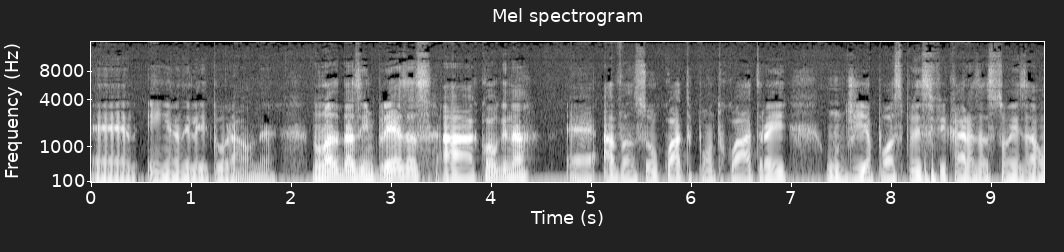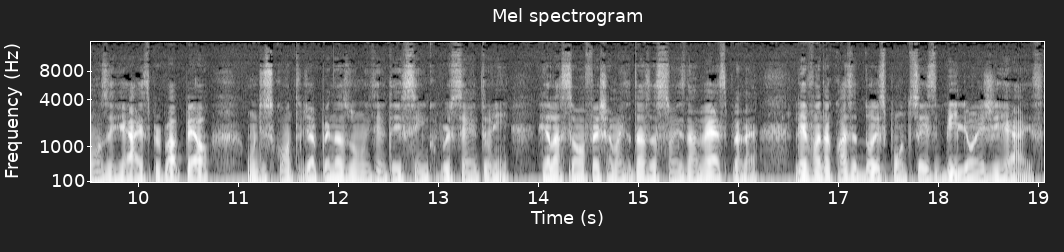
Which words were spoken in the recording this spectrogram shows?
é, em ano eleitoral. Né? No lado das empresas, a Cogna é, avançou 4,4 aí um dia após precificar as ações a R$ 11,00 por papel, um desconto de apenas 1,35% em relação ao fechamento das ações na véspera, né? levando a quase 2,6 bilhões de reais.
